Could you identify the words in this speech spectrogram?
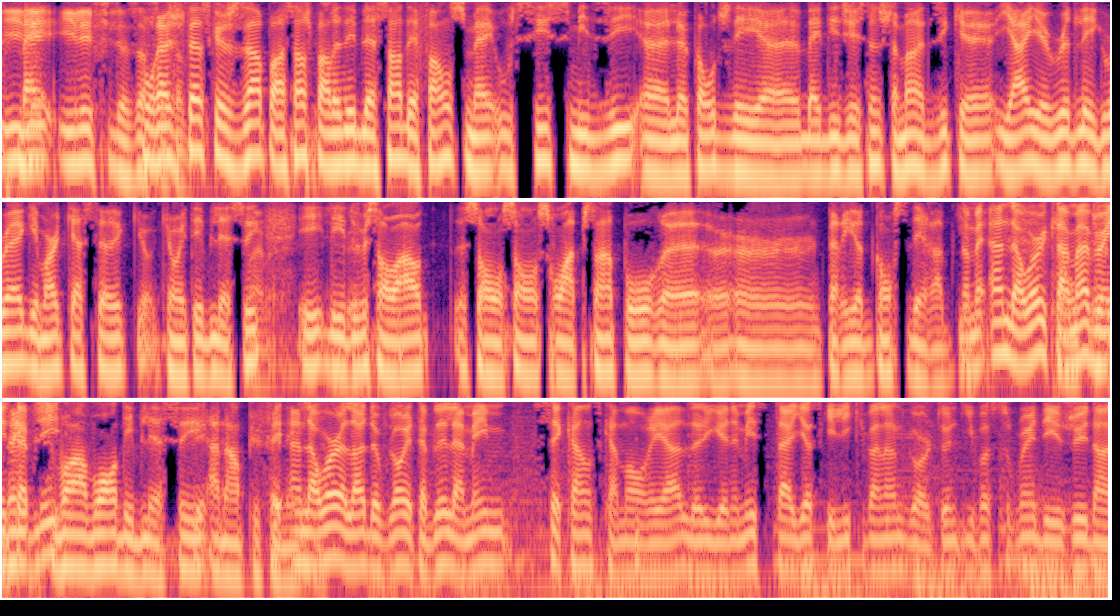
Il, ben, est, il est philosophe. Pour ajouter à ce que je disais en passant, je parlais des blessés en défense, mais aussi ce midi, euh, le coach des euh, ben, DJ Smith, justement, a dit que hier, il y a Ridley Gregg et Mark Castellic qui, ont été blessés. et les deux sont out sont, sont, seront absents pour euh, une période considérable. Non, mais Lauer, clairement, veut établir... Tu vas avoir des blessés à n'en plus finir. L'air de vouloir établir la même séquence qu'à Montréal. il a nommé Stayas, qui est l'équivalent de Gorton. Il va se trouver un DG dans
